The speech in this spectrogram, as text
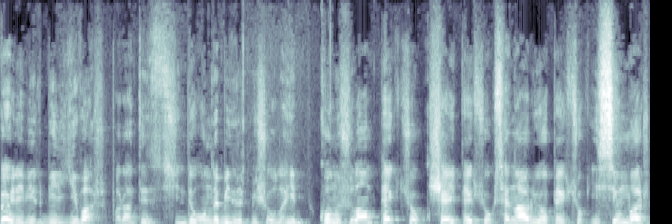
böyle bir bilgi var. Parantez içinde onu da belirtmiş olayım. Konuşulan pek çok şey, pek çok senaryo, pek çok isim var.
